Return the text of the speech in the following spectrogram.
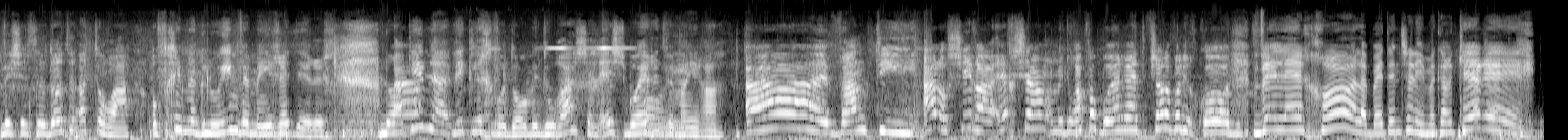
ושסודות התורה הופכים לגלויים ומאירי דרך. נוהגים להעניק לכבודו מדורה של אש בוערת ומהירה. אה, הבנתי. הלו, שירה, איך שם? המדורה כבר בוערת, אפשר לבוא לרקוד. ולאכול, הבטן שלי מקרקרת.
